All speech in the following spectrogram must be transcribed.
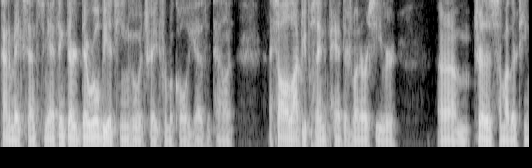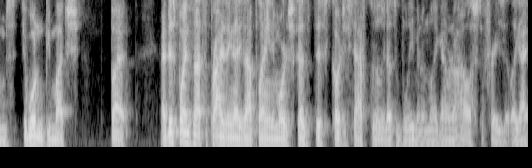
kind of makes sense to me. I think there there will be a team who would trade for Mecole. He has the talent. I saw a lot of people saying the Panthers want a receiver. Um, sure, there's some other teams. It wouldn't be much, but at this point, it's not surprising that he's not playing anymore, just because this coaching staff clearly doesn't believe in him. Like I don't know how else to phrase it. Like I,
